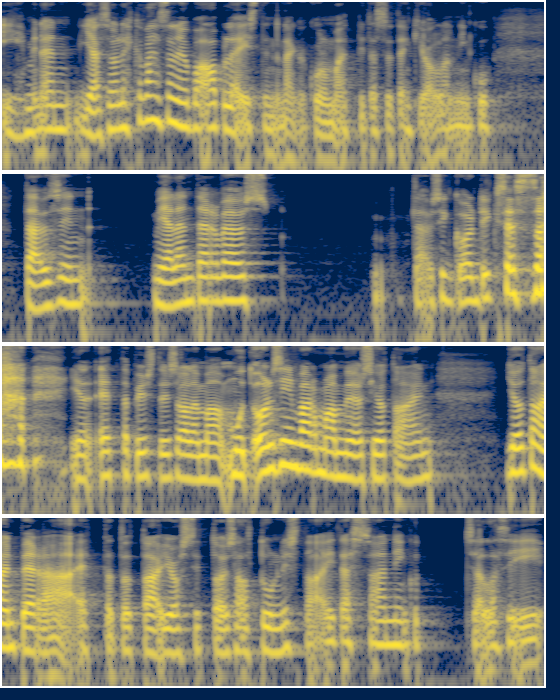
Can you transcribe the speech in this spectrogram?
ihminen. Ja se on ehkä vähän sellainen jopa ableistinen näkökulma, että pitäisi jotenkin olla niin kuin täysin mielenterveys täysin kondiksessa, että pystyisi olemaan. Mutta on siinä varmaan myös jotain, jotain perää, että tota, jos sitten toisaalta tunnistaa itsessään niin kuin sellaisia,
